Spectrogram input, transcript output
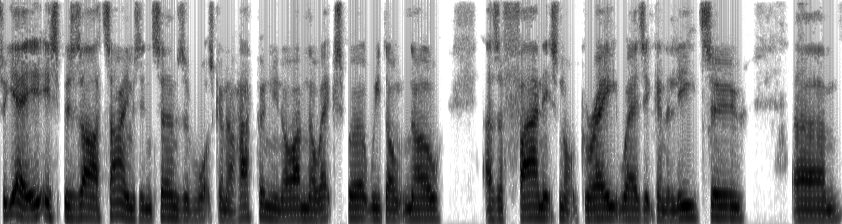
so yeah, it's bizarre times in terms of what's going to happen. You know, I'm no expert. We don't know. As a fan, it's not great. Where's it going to lead to? Um,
